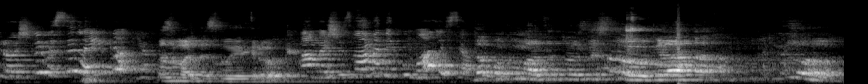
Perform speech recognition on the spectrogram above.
трошки веселенька. як Позвольте своїх рук. А ми ще з вами не кумалися. Та покумати дуже штука. О.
